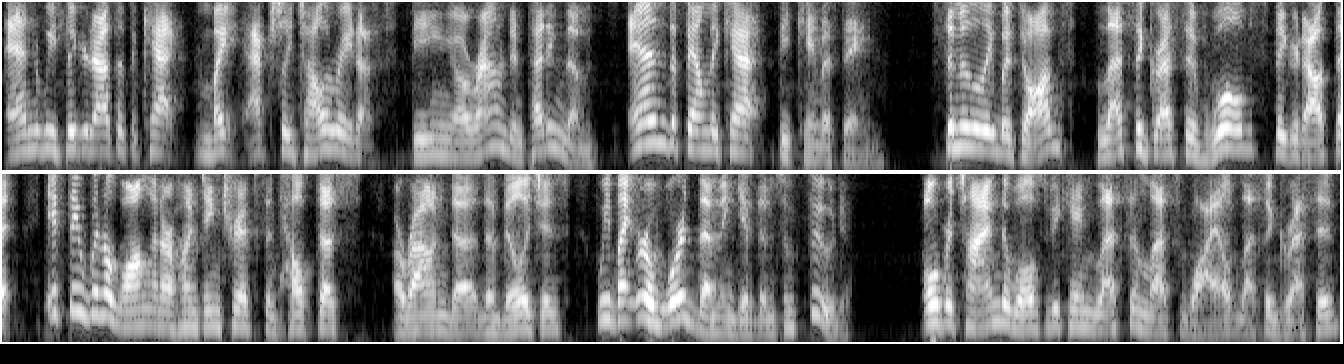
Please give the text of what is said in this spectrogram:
And we figured out that the cat might actually tolerate us being around and petting them. And the family cat became a thing. Similarly with dogs, less aggressive wolves figured out that if they went along on our hunting trips and helped us around the villages, we might reward them and give them some food. Over time, the wolves became less and less wild, less aggressive,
